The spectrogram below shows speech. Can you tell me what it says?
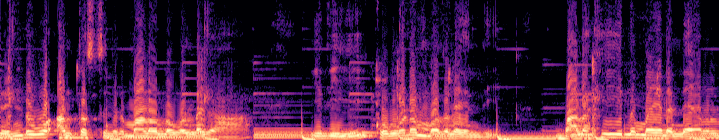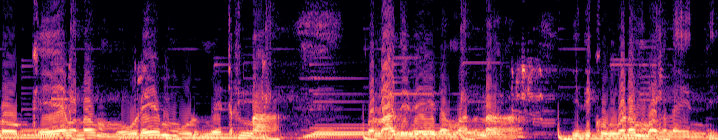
రెండవ అంతస్తు నిర్మాణంలో ఉండగా ఇది కుంగడం మొదలైంది. బలహీనమైన నేలలో కేవలం మూడే మూడు మీటర్ల పునాది వేయడం వలన ఇది కుంగడం మొదలైంది.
